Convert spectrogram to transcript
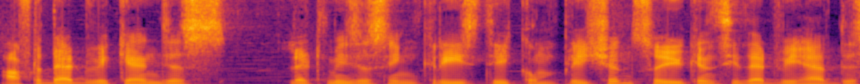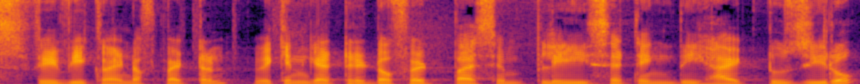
After that we can just let me just increase the completion. So you can see that we have this wavy kind of pattern. We can get rid of it by simply setting the height to zero.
